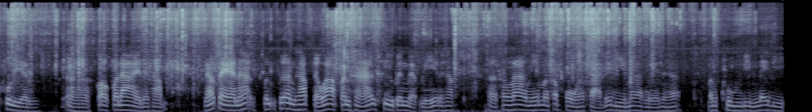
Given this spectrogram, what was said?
กทุเรียนก็ก็ได้นะครับ แล้วแต่นะฮะเพื่อนๆครับ แต่ว่าปัญหาก็คือเป็นแบบนี้นะครับข้างล่างนี้มันก็โปร่งอากาศได้ดีมากเลยนะฮะมันคลุมดินได้ดี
